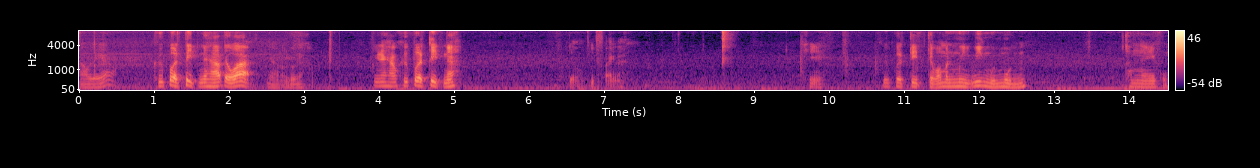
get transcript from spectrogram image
เอาแล้ว คือเปิดติดนะครับ แต่ว่าเดี๋ยวดูนะครับ นี่นะครับคือเปิดติดนะ เดี๋ยวปิดไฟก่อนโอเค คือเปิดติดแต่ว่ามันวิ่งวิ่งหมุนหมุนทำไงผม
